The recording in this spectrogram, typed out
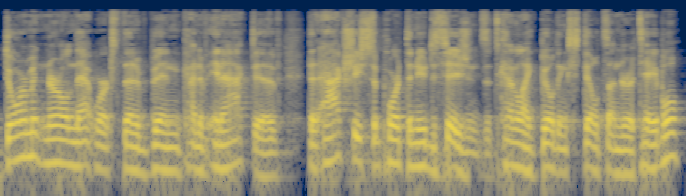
dormant neural networks that have been kind of inactive that actually support the new decisions. It's kind of like building stilts under a table.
